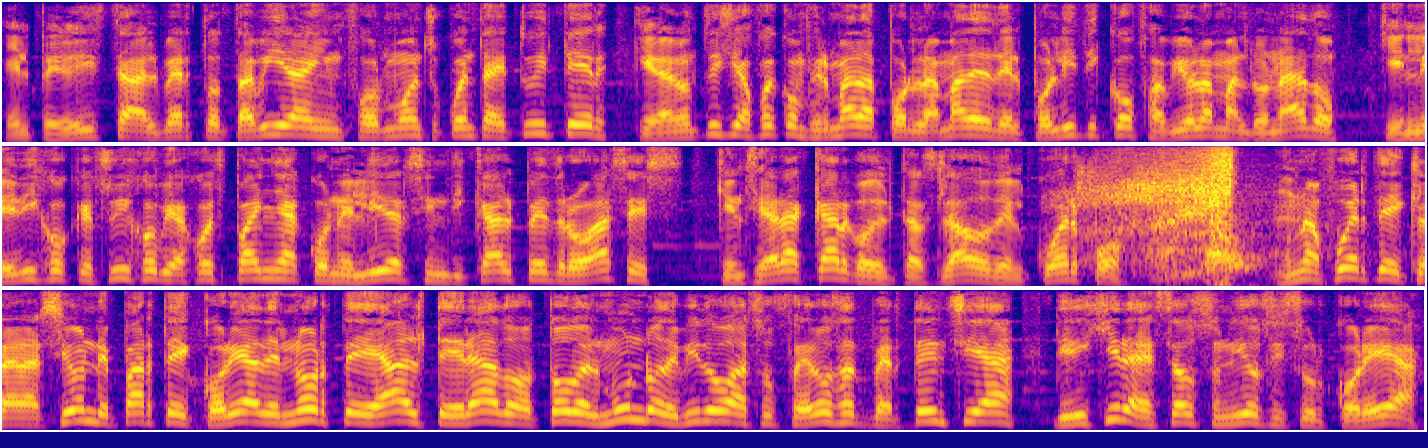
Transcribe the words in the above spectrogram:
El periodista Alberto Tavira informó en su cuenta de Twitter que la noticia fue confirmada por la madre del político Fabiola Maldonado, quien le dijo que su hijo viajó a España con el líder sindical Pedro Aces, quien se hará cargo del traslado del cuerpo. Una fuerte declaración de parte de Corea del Norte ha alterado a todo el mundo debido a su feroz advertencia dirigida a Estados Unidos y Surcorea.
